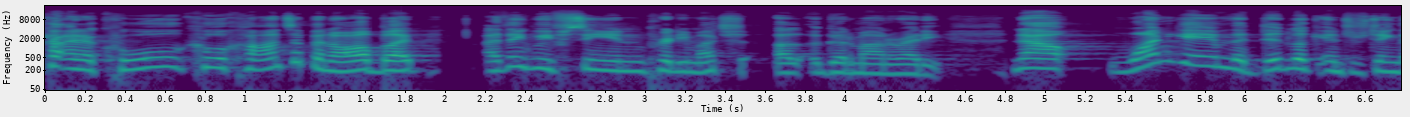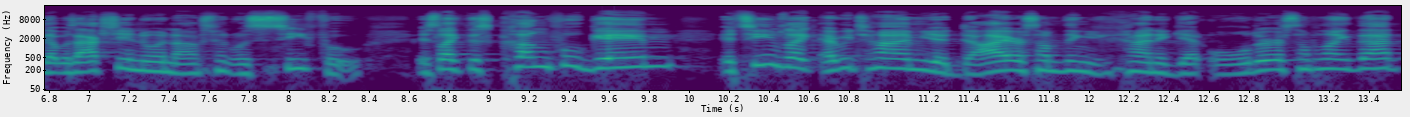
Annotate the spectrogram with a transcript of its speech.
kind of cool, cool concept and all, but I think we've seen pretty much a, a, good amount already. Now, one game that did look interesting that was actually a new announcement was Sifu. It's like this kung fu game. It seems like every time you die or something, you kind of get older or something like that.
